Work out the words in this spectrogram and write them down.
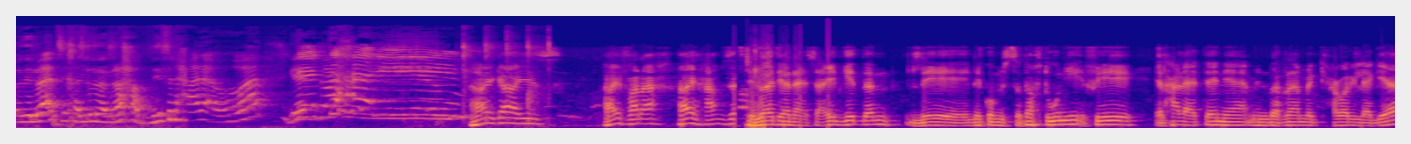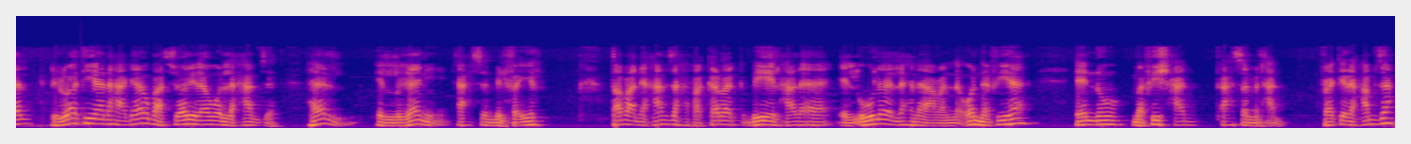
ودلوقتي خلونا نرحب بضيف الحلقة وهو جدو حليم هاي جايز. هاي فرح. هاي حمزة. دلوقتي أنا سعيد جدا لأنكم استضفتوني في الحلقة الثانية من برنامج حواري الأجيال. دلوقتي أنا هجاوب على السؤال الأول لحمزة. هل الغني أحسن من الفقير؟ طبعا يا حمزة هفكرك بالحلقة الأولى اللي إحنا عملنا قلنا فيها إنه مفيش حد أحسن من حد. فاكر يا حمزة؟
